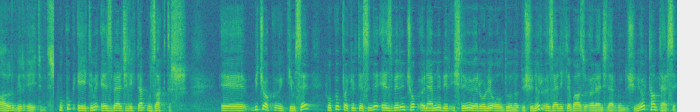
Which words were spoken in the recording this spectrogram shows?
ağır bir eğitimdir. Hukuk eğitimi ezbercilikten uzaktır. Ee, Birçok kimse hukuk fakültesinde ezberin çok önemli bir işlevi ve rolü olduğunu düşünür. Özellikle bazı öğrenciler bunu düşünüyor. Tam tersi.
